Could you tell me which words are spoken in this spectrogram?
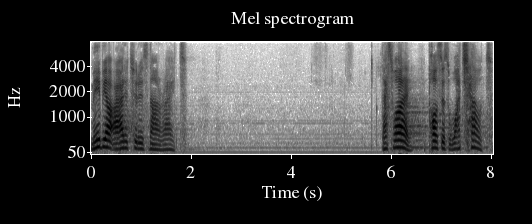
Maybe our attitude is not right. That's why Paul says, watch out.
